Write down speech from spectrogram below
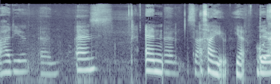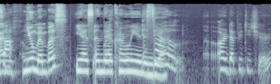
Aryan and And And and Sa- Sahil, yeah, Oh, they're Sa- new members. yes, and they're Wait, currently in is India. Sahil our deputy chair?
